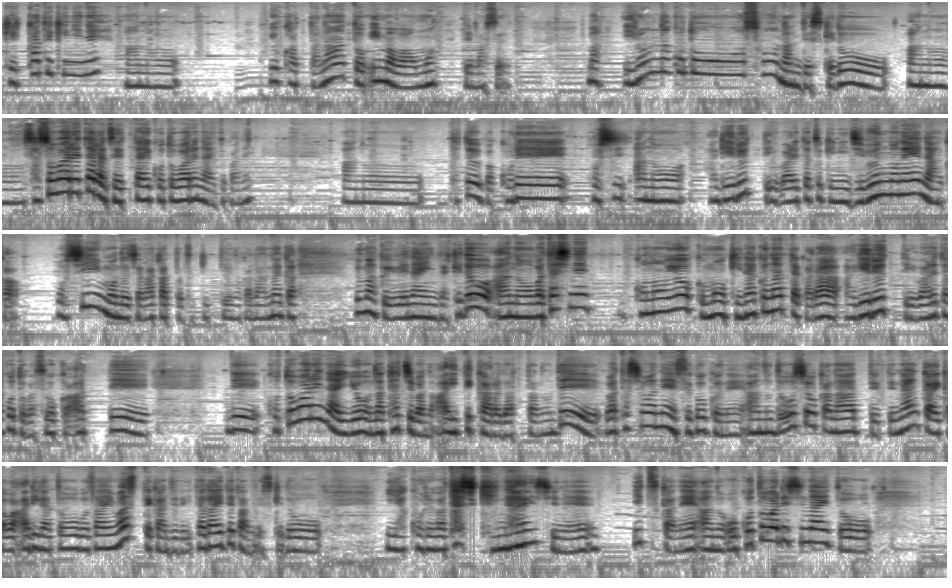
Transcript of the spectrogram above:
結果的にねあの良かったなと今は思ってます。まあいろんなことそうなんですけどあの誘われたら絶対断れないとかねあの例えばこれ欲しあのあげるって言われた時に自分のねなんか欲しいものじゃなかった時っていうのかななんかうまく言えないんだけどあの私ねこのお洋服もう着なくなったからあげるって言われたことがすごくあってで断れないような立場の相手からだったので私はねすごくねあのどうしようかなって言って何回かはありがとうございますって感じで頂いてたんですけどいやこれ私着ないしねいつかねあのお断りしないと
